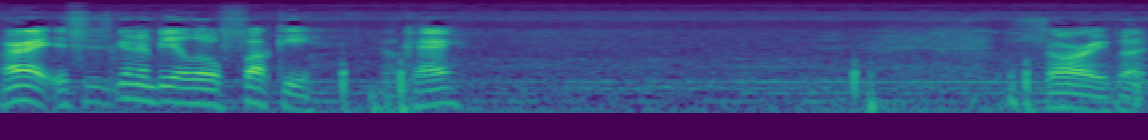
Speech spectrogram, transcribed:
All right, this is to be a little fucky, okay? Sorry, but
